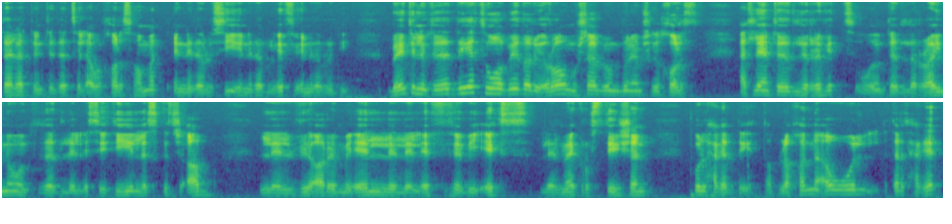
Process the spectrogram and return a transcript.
تلات امتدادات في الأول خالص همت ان دبليو سي ان دبليو اف ان دبليو دي بقية الامتدادات ديت هو بيقدر يقراهم ويشتغل بيهم بدون أي مشاكل خالص. هتلاقي امتداد لل Revit وامتداد لل Rhino وامتداد لل ST لل SketchUp لل VRML لل FBX لل MicroStation كل الحاجات ديت. طب لو خدنا أول ثلاث حاجات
